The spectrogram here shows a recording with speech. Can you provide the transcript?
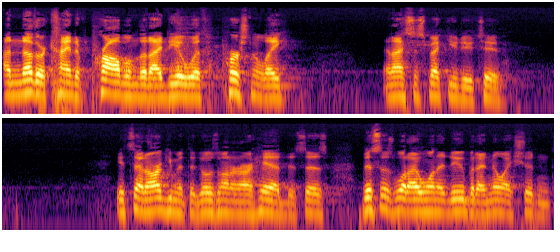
another kind of problem that I deal with personally, and I suspect you do too. It's that argument that goes on in our head that says, This is what I want to do, but I know I shouldn't.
